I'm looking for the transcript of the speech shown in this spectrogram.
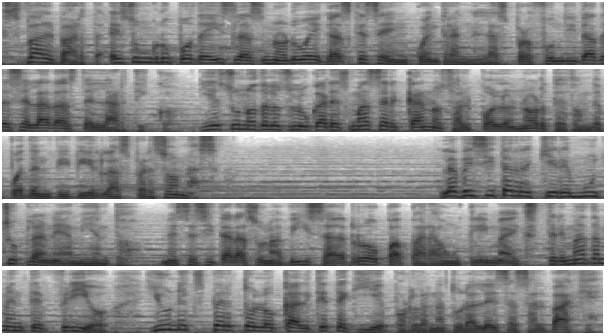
Svalbard es un grupo de islas noruegas que se encuentran en las profundidades heladas del Ártico y es uno de los lugares más cercanos al Polo Norte donde pueden vivir las personas. La visita requiere mucho planeamiento. Necesitarás una visa, ropa para un clima extremadamente frío y un experto local que te guíe por la naturaleza salvaje.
